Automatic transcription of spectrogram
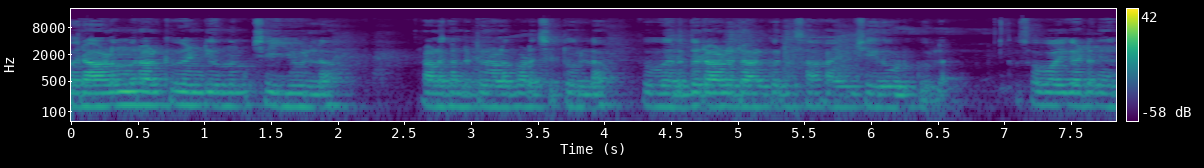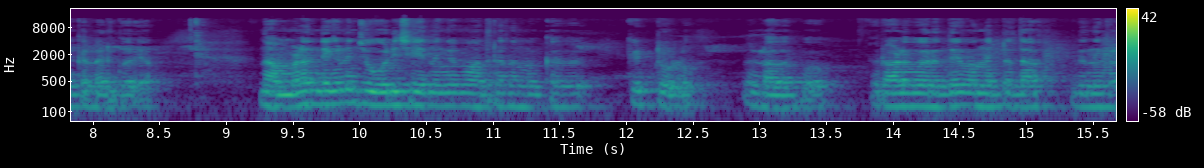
ഒരാളും ഒരാൾക്ക് വേണ്ടി ഒന്നും ചെയ്യൂല ഒരാളെ കണ്ടിട്ട് ഒരാളെ പഠിച്ചിട്ടുമില്ല വെറുതെ ഒരാൾ ഒരാൾക്ക് ഒരു സഹായം ചെയ്തു കൊടുക്കില്ല. സ്വാഭാവികമായിട്ട് നിങ്ങൾക്ക് എല്ലാവർക്കും അറിയാം. നമ്മൾ എന്തെങ്കിലും ജോലി ചെയ്യുന്നെങ്കിൽ മാത്രമേ നമുക്കത് കിട്ടുള്ളൂ. അല്ലാതെ ഇപ്പോൾ ഒരാൾ വെറുതെ വന്നിട്ട് ഇതാ ഇത് നിങ്ങൾ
